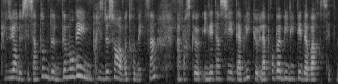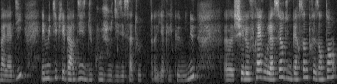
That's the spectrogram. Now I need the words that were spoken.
plusieurs de ces symptômes, de demander une prise de sang à votre médecin, hein, parce qu'il est ainsi établi que la probabilité d'avoir cette maladie est multipliée par 10, du coup, je vous disais ça tout, il y a quelques minutes, chez le frère ou la sœur d'une personne présentant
